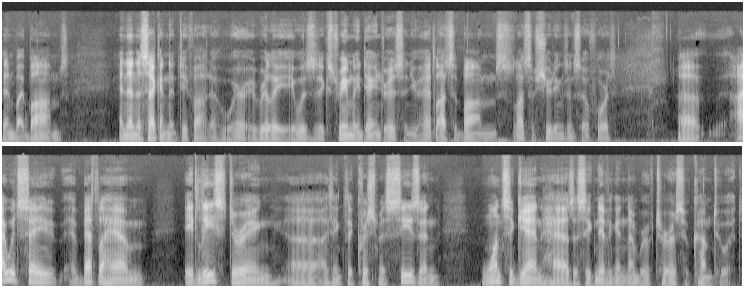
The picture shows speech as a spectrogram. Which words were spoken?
than by bombs, and then the second Intifada, where it really it was extremely dangerous, and you had lots of bombs, lots of shootings, and so forth. Uh, I would say Bethlehem, at least during uh, I think the Christmas season once again has a significant number of tourists who come to it.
